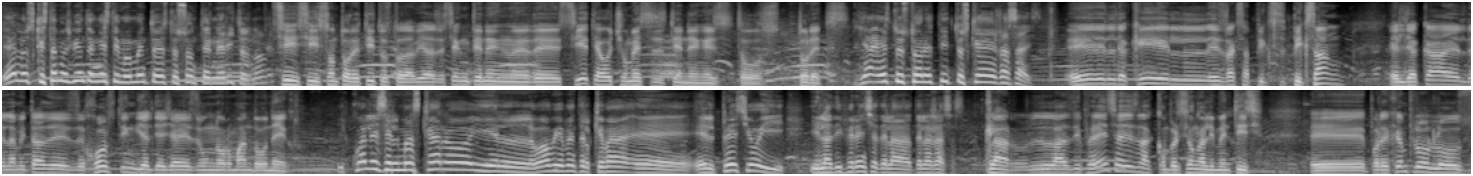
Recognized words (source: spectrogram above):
Eh, los que estamos viendo en este momento, estos son terneritos, ¿no? Sí, sí, son toretitos todavía. Recién tienen eh, de 7 a 8 meses tienen estos toretes. Ya, estos toretitos, ¿qué raza es? El de aquí el- es Raxa Pix- Pixán, el de acá, el de la mitad es de Holstein y el de allá es un normando negro. ¿Y cuál es el más caro y el, obviamente el que va, eh, el precio y, y la diferencia de, la- de las razas? Claro, la diferencia es la conversión alimenticia. Eh, por ejemplo, los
